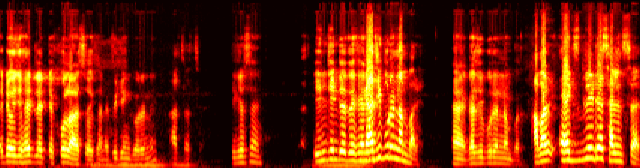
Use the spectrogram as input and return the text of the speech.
এটা ওই যে হেডলাইটটা খোলা আছে ওখানে ফিটিং করে নি। আচ্ছা আচ্ছা। ঠিক আছে? ইঞ্জিনটা দেখেন। গাজীপুরের নাম্বার হ্যাঁ গাজীপুরের নাম্বার আবার এক্স ব্লেডের সাইলেন্সার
